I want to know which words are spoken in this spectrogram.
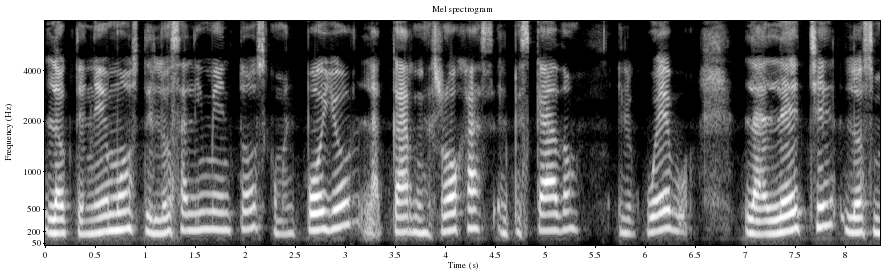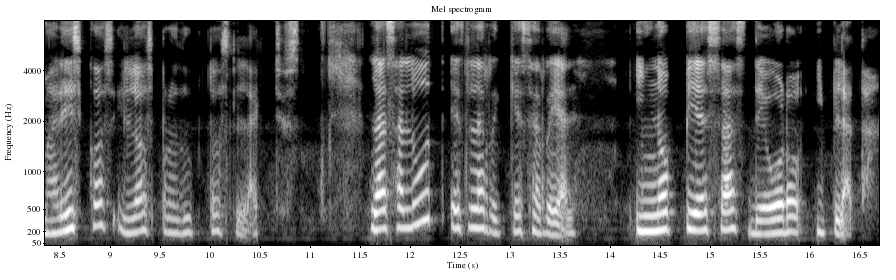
La obtenemos de los alimentos como el pollo, las carnes rojas, el pescado, el huevo, la leche, los mariscos y los productos lácteos. La salud es la riqueza real y no piezas de oro y plata.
